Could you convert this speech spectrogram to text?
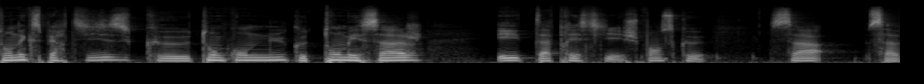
ton expertise, que ton contenu, que ton message est apprécié. Je pense que ça, ça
